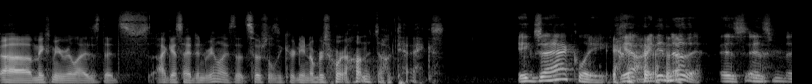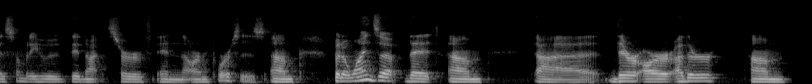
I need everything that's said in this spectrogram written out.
uh, makes me realize that's. I guess I didn't realize that social security numbers were on the dog tags. Exactly. Yeah, I didn't know that as, as as somebody who did not serve in the armed forces. Um, but it winds up that um, uh, there are other um,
